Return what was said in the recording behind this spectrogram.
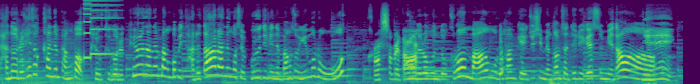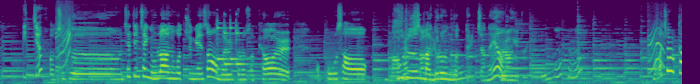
단어를 해석하는 방법 그리고 그거를 표현하는 방법이 다르다라는 것을 보여드리는 방송이므로 그렇습니다. 어, 여러분도 그런 마음으로 함께 해주시면 감사드리겠습니다. 예, 삐쭈? 어, 지금 채팅창에 올라오는 것 중에서 뭐 예를 들어서 별, 어, 보석, 구름 막 마법사도 이런 있고, 것들 있잖아요. 고양이도 있고. 음, 뭐가 좋을까?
